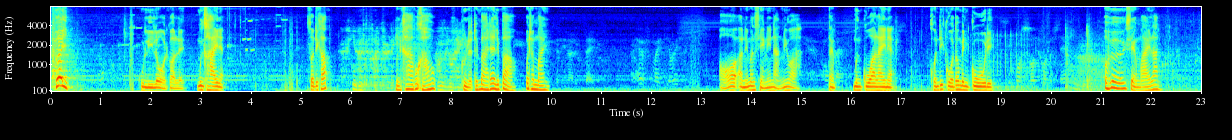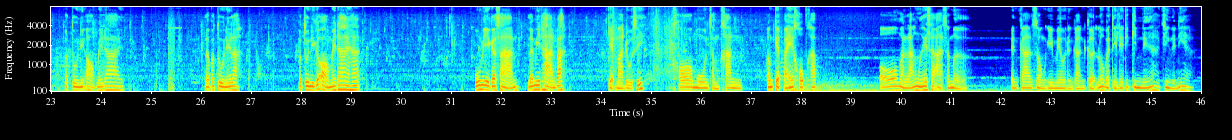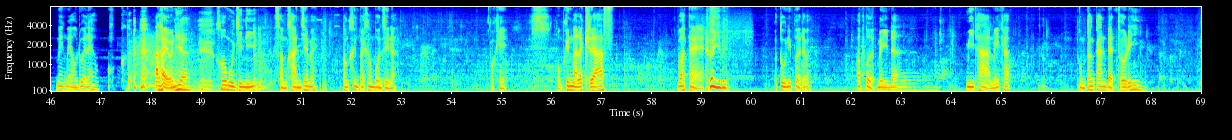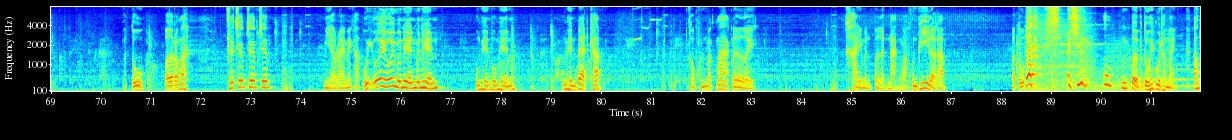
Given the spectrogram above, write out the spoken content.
เฮ้ย กูรีโหลดก่อนเลย มึงใครเนี่ย สวัสดีครับ มันฆ่าพวกเขา คุณอธิบายได้หรือเปล่า ว่าทำไม อ๋อ อันนี้มันเสียงในหนังนี่ว่า แต่มึงกลัวอะไรเนี่ย คนที่กลัวต้องเป็นกูดิ เอ้ย เสียงไม้ลั่น ประตูนี้ออกไม่ได้ แล้วประตูนี้ล่ะ ประตูนี้ก็ออกไม่ได้ฮะ อ้มีเอกสารแล้วมีฐานปะเก็บมาดูสิ ข้อมูลสำคัญ ต้องเก็บไปให้ครบครับ โอ้หมันล้างมือให้สะอาดเสมอ เป็นการส่งอีเมลถึงการเกิดโรคแบคทีเรียที่กินเนื้อ จริงหรือเนี่ย แม่งไม่เอาด้วยแล้ว อะไรวะเนี่ย ข้อมูลชิ้นนี้สำคัญใช่ไหม ต้องขึ้นไปข้างบนสินะ โอเค ผมขึ้นมาแล้วครับ ว่าแต่ เฮ้ย ประตูนี้เปิดได้ไหม เอาเปิดไม่ได้ มีฐานไหมครับ ผมต้องการแบตเตอรี่ ประตู เปิดออกมาเชิบเชิบเชิบเชิบมีอะไรไหมครับ อุ้ยอุ้ยอุ้ยเหมือนเห็นเหมือนเห็น ผมเห็นผมเห็น ผมเห็นแบตครับ ขอบคุณมาก ๆ เลย ใครมันเปิดหนังวะ คุณพี่เหรอครับ ประตูเอ้ยไอ้ชิมโอ้มึงเปิดประตูให้กูทำไม เอ้า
